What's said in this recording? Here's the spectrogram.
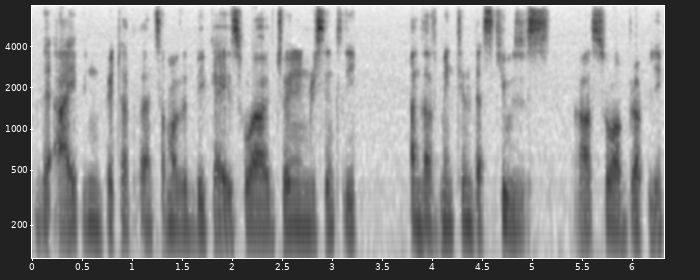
they are even better than some of the big guys who are joining recently and they've maintained their skills uh, so abruptly.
